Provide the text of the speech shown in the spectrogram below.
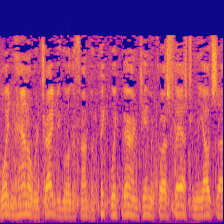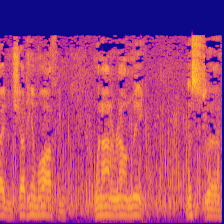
Boyden Hanover tried to go to the front, but Pickwick Barron came across fast from the outside and shut him off and went on around me. This uh,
